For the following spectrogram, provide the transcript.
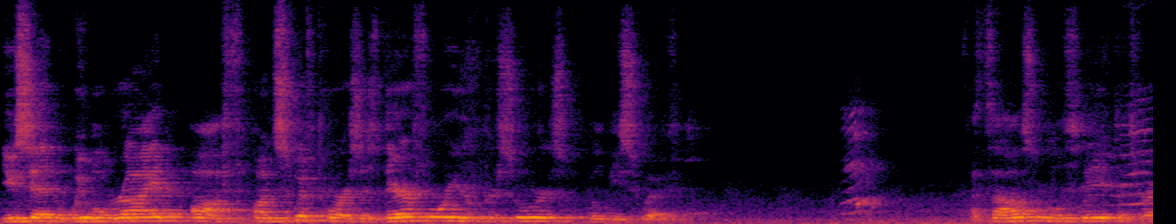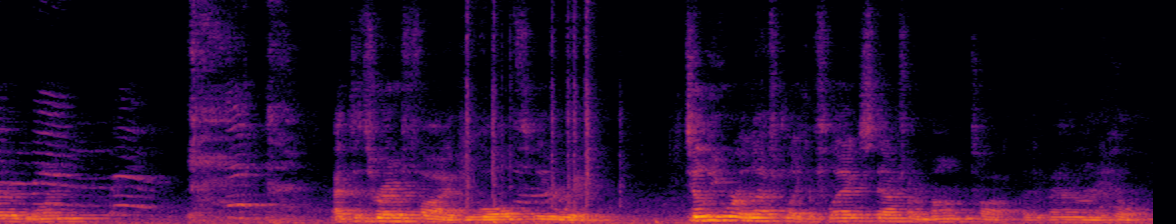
You said, We will ride off on swift horses, therefore your pursuers will be swift. A thousand will flee at the threat of one. At the threat of five, you will all flee away. Till you are left like a flagstaff on a mountaintop, like a banner on a hill.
